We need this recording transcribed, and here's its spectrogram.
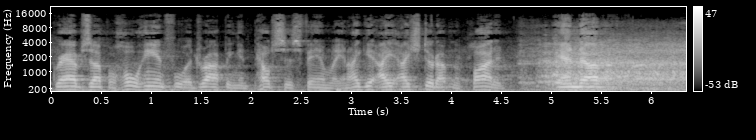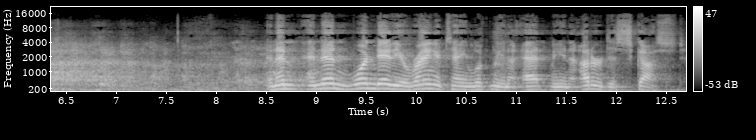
grabs up a whole handful of dropping and pelts his family. And I, get, I, I stood up and applauded. And, uh, and, then, and then one day the orangutan looked me in, at me in utter disgust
